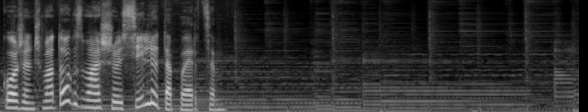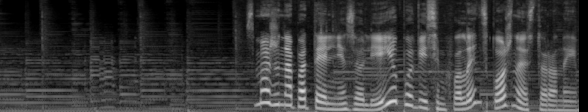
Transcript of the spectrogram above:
Кожен шматок змащую сіллю та перцем. Смажу на пательні з олією по 8 хвилин з кожної сторони.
